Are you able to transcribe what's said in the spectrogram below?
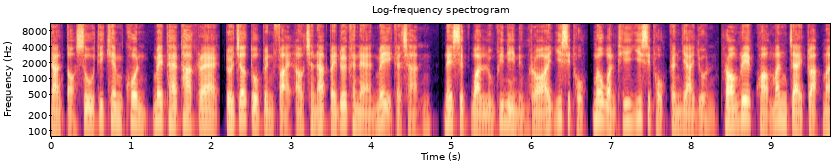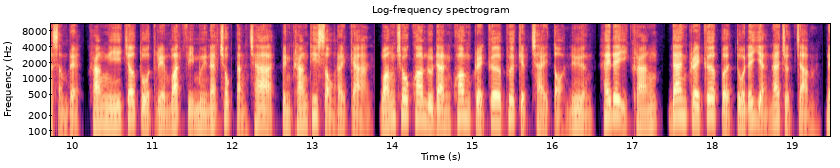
การต่อสู้ที่เข้มข้นไม่แพ้ภาคแรก โดยเจ้าตัวเป็นฝ่ายเอาชนะไปด้วยคะแนนไม่เอกฉันในศึกวันลุมพินี 126 เมื่อวันที่ 26 กันยายน พร้อมเรียกความมั่นใจกลับมาสำเร็จ ครั้งนี้เจ้าตัวเตรียมวัดฝีมือนักชกต่างชาติ เป็นครั้งที่ 2 รายการ หวังโชว์ความดุดันคว่ำเกรเกอร์เพื่อเก็บชัยต่อเนื่อง ให้ได้อีกครั้ง ด้านเกรเกอร์เปิดตัวได้อย่างน่าจดจำใน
